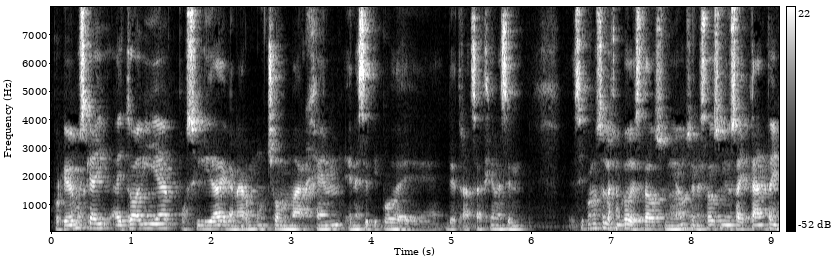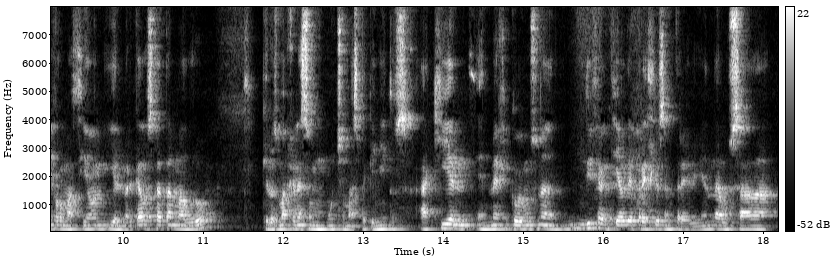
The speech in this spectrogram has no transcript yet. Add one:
Porque vemos que hay, hay todavía posibilidad de ganar mucho margen en ese tipo de, de transacciones. En, si conoces el ejemplo de Estados Unidos, en Estados Unidos hay tanta información y el mercado está tan maduro que los márgenes son mucho más pequeñitos. Aquí en, en México vemos una, un diferencial de precios entre vivienda usada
